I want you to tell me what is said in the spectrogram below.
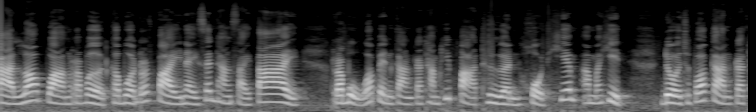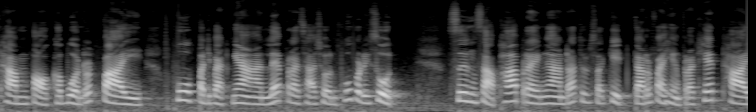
การลอบวางระเบิดขบวนรถไฟในเส้นทางสายใต้ ระบุว่าเป็นการกระทำที่ป่าเถื่อน โหดเหี้ยมอำมหิต โดยเฉพาะการกระทำต่อขบวนรถไฟ ผู้ปฏิบัติงานและประชาชนผู้บริสุทธิ์ ซึ่งสหภาพแรงงานรัฐวิสาหกิจการรถไฟแห่งประเทศไทย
